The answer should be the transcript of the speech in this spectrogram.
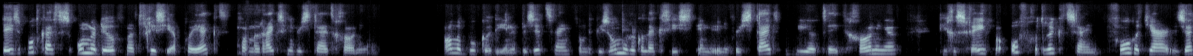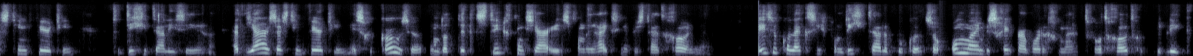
Deze podcast is onderdeel van het Frisia-project van de Rijksuniversiteit Groningen. Alle boeken die in het bezit zijn van de bijzondere collecties in de Universiteitsbibliotheek Groningen, die geschreven of gedrukt zijn voor het jaar 1614, te digitaliseren. Het jaar 1614 is gekozen omdat dit het stichtingsjaar is van de Rijksuniversiteit Groningen. Deze collectie van digitale boeken zal online beschikbaar worden gemaakt voor het grotere publiek.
